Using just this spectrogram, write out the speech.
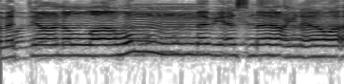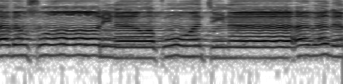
ومتعنا اللهم بأسماعنا وأبصارنا وقوتنا أبدا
